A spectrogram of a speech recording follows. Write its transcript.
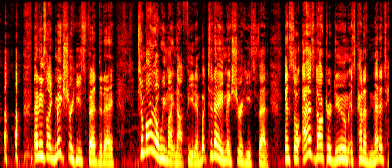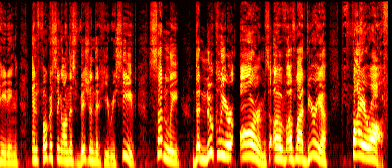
and he's like, make sure he's fed today tomorrow we might not feed him, but today make sure he's fed. And so as Doctor Doom is kind of meditating and focusing on this vision that he received, suddenly the nuclear arms of, of Latveria fire off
